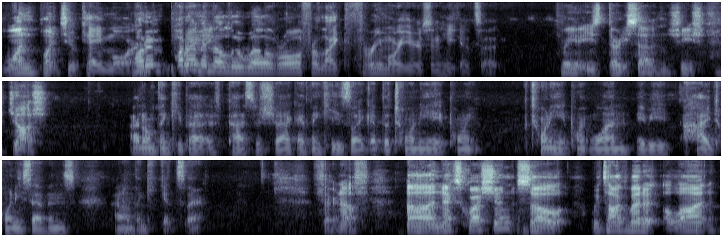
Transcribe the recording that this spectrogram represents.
1.2K more. Put him, put him in the hangs. Lou Will role for like three more years, and he gets it. Three, he's 37. Sheesh. Josh. I don't think he pa- passes Shaq. I think he's like at the 28 point, 28.1, maybe high 27s. I don't think he gets there. Fair enough. Uh, next question. So we talk about it a lot.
